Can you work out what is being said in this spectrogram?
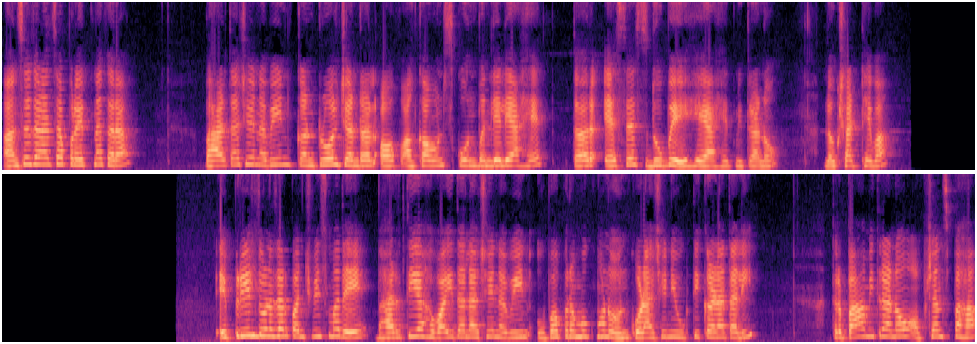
आन्सर देण्याचा प्रयत्न करा. भारताचे नवीन कंट्रोल जनरल ऑफ अकाउंट्स कोण बनलेले आहेत? तर एस एस दुबे हे आहेत मित्रांनो. लक्षात ठेवा. एप्रिल दोन हजार पंचवीसमध्ये भारतीय हवाई दलाचे नवीन उपप्रमुख म्हणून कोणाची नियुक्ती करण्यात आली? तर पहा मित्रांनो ऑप्शन्स पहा.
